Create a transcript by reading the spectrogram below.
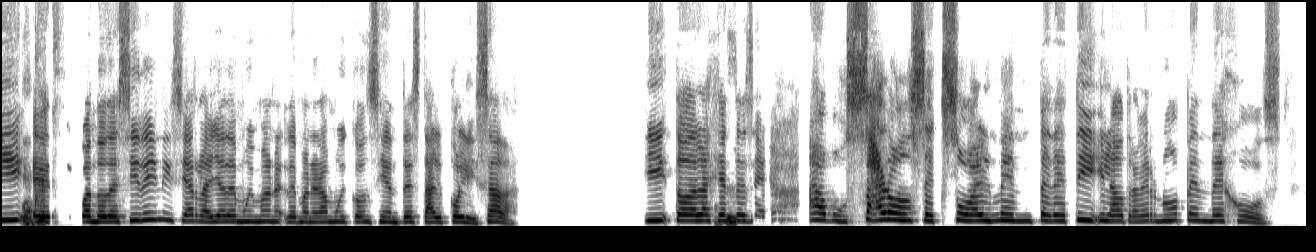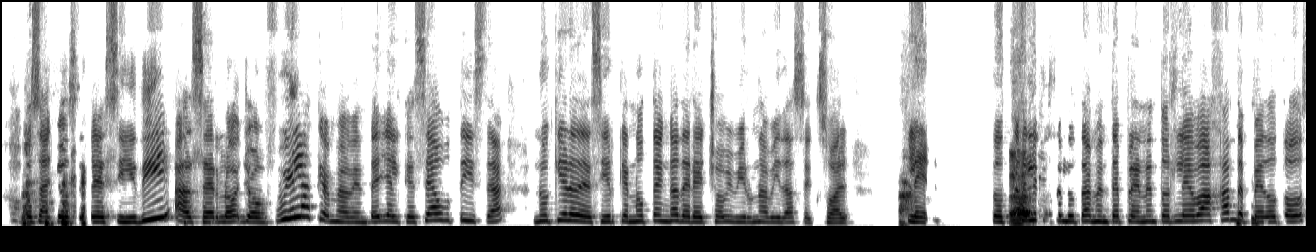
Y okay. cuando decide iniciarla, ella de, muy man de manera muy consciente está alcoholizada. Y toda la gente okay. es de, abusaron sexualmente de ti. Y la otra vez, no, pendejos. O sea, yo decidí hacerlo, yo fui la que me aventé y el que sea autista no quiere decir que no tenga derecho a vivir una vida sexual plena total y absolutamente plena, entonces le bajan de pedo todos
